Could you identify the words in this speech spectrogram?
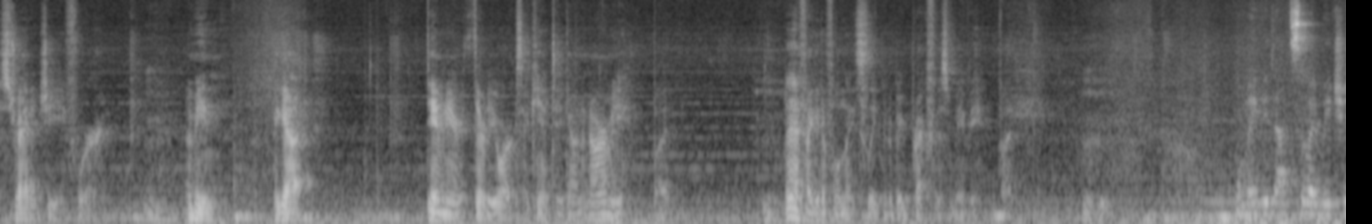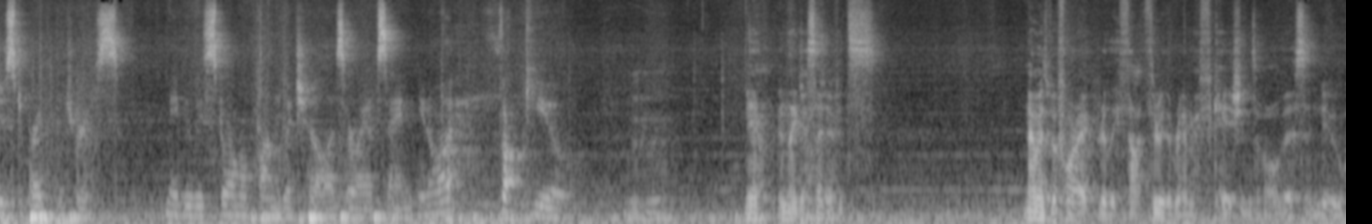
strategy if we're... Mm-hmm. I mean, I got damn near 30 orcs I can't take on an army, but mm-hmm. eh, if I get a full night's sleep and a big breakfast, maybe. But mm-hmm. Well, maybe that's the way we choose to break the truce. Maybe we storm upon Witch Hill as our way of saying, you know what? Fuck you. Yeah, and like I said, if it's that was before I really thought through the ramifications of all this and knew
